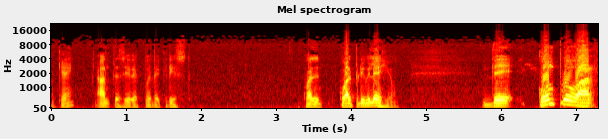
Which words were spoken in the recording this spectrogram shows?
¿ok? Antes y después de Cristo. ¿Cuál, cuál privilegio? De comprobar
